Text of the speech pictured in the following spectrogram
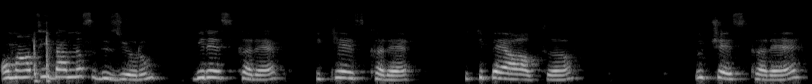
16'yı ben nasıl diziyorum? 1S kare, 2S kare, 2P6, 3S kare,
